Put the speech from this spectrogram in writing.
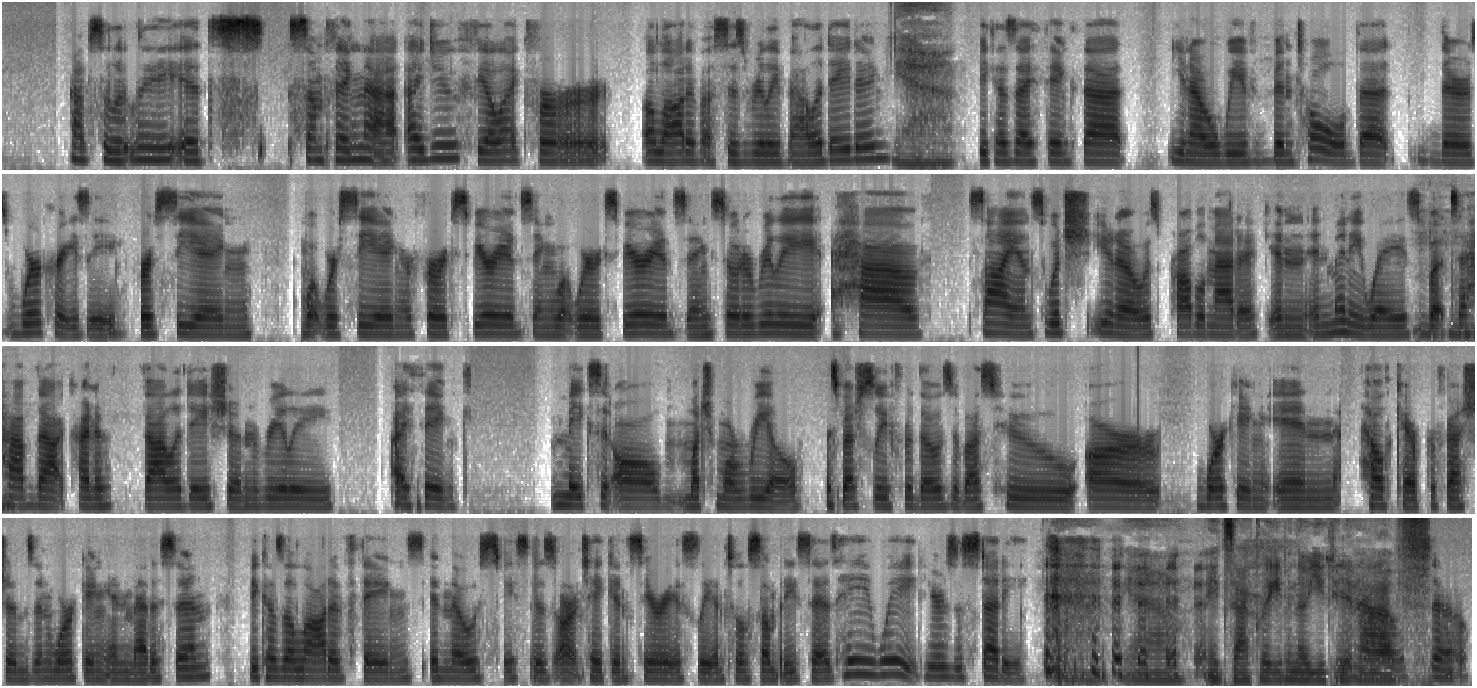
Absolutely. It's something that I do feel like for a lot of us is really validating. Yeah. Because I think that, you know, we've been told that there's, we're crazy for seeing what we're seeing or for experiencing what we're experiencing. So to really have science, which, you know, is problematic in, in many ways, mm-hmm. but to mm-hmm. have that kind of validation really, I think, makes it all much more real, especially for those of us who are working in healthcare professions and working in medicine, because a lot of things in those spaces aren't taken seriously until somebody says, hey, wait, here's a study. Mm, yeah, exactly. Even though you can you know, have so.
